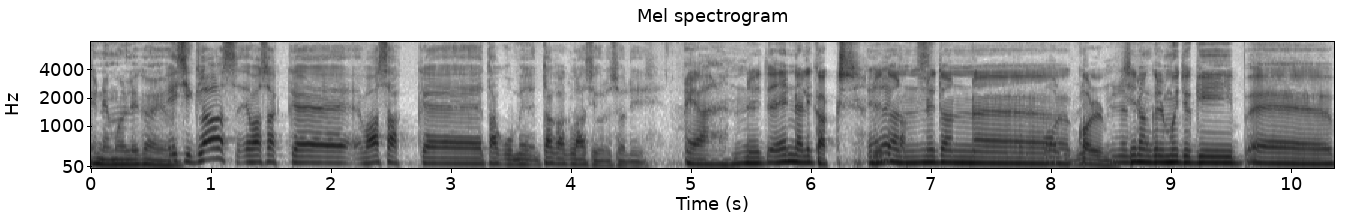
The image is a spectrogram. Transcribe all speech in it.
ennem oli ka ju. esiklaas ja vasak, vasak äh, tagumine, tagaklaasi juures oli. jah, nüüd enne oli kaks, nüüd on, nüüd on äh, Kolm. kolm, siin on küll muidugi äh,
